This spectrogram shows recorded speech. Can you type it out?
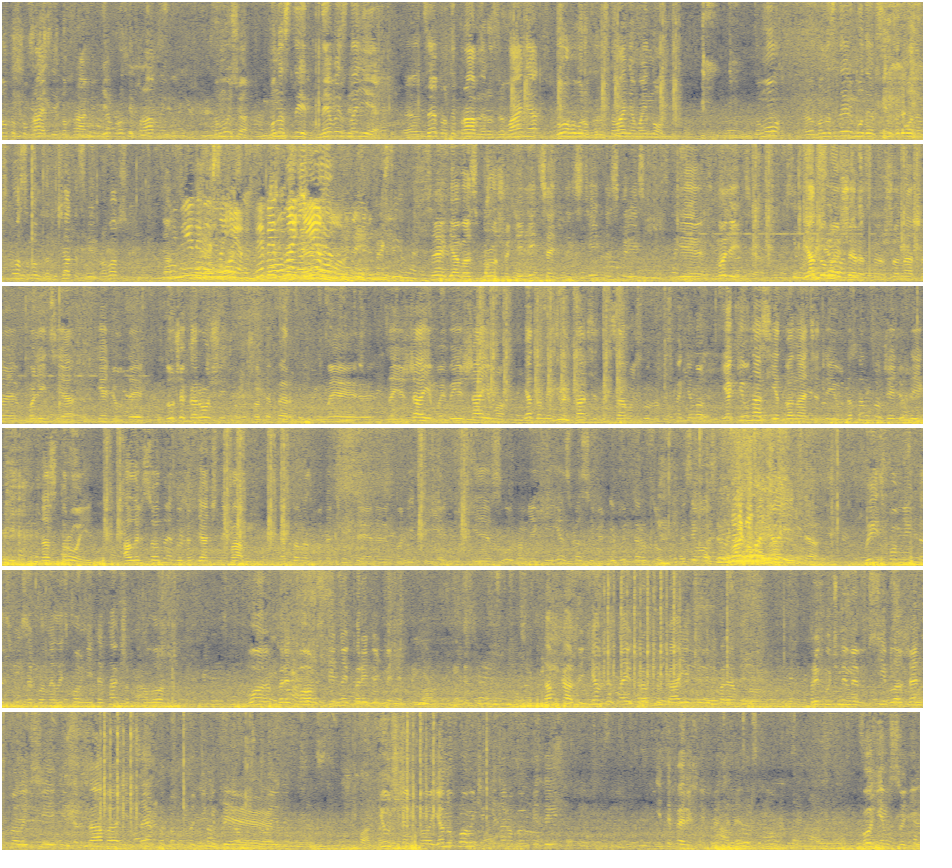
допуску братії до храмів є протиправним, тому що монастир не визнає е, це протиправне розривання договору користування майном. Тому е, монастир буде всім законним способом захищати свої права в суді. Ми не визнаємо. Не визнаємо. Це я вас прошу, діліться, стійте скрізь і моліться. Я думаю, ще раз що наша поліція є люди дуже хороші, тому що тепер ми заїжджаємо і виїжджаємо. Я до них звертався так само службу безпеки. Ну, як і в нас є 12 юда, там теж є люди, які настроєні. Але все одно я дуже вдячний вам, хто нас буде чути, поліції і службам, які є, спасибі. І будьте розумні. Сповнюйте так, щоб було перед Богом стідно і перед людьми неприємно. Там кажуть, я вже знаю Кравчука, який відбирав суд. При кучмі ми всі блаженствували всі, і держава, і церква, тому що тільки прийом устроїли. Ющенко, Янукович, який наробив біди, і теперішній президент. Бог їм суддя.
